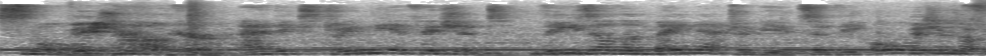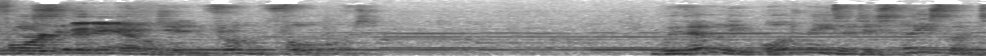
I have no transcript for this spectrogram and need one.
Small, powerful, and extremely efficient. These are the main attributes of the all-new engine from Ford. With only one litre displacement,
